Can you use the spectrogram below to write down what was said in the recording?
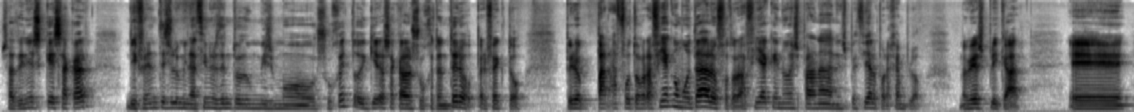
O sea, tienes que sacar diferentes iluminaciones dentro de un mismo sujeto y quieras sacar el sujeto entero, perfecto. Pero para fotografía como tal o fotografía que no es para nada en especial, por ejemplo, me voy a explicar. Eh,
